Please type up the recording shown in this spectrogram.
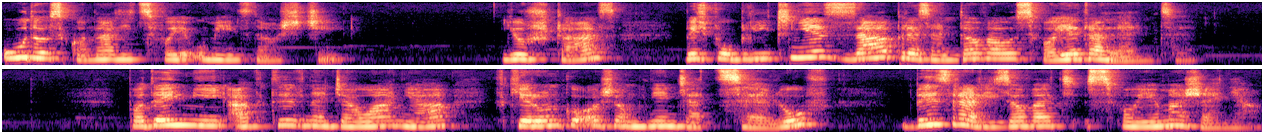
udoskonalić swoje umiejętności. Już czas, byś publicznie zaprezentował swoje talenty. Podejmij aktywne działania w kierunku osiągnięcia celów, by zrealizować swoje marzenia.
